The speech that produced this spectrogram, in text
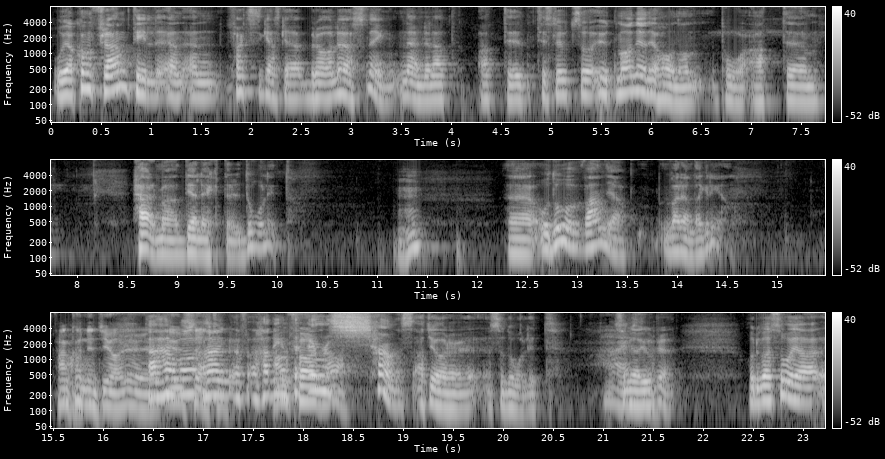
och jag kom fram till en, en faktiskt ganska bra lösning. Nämligen att, att eh, till slut så utmanade jag honom på att eh, härma dialekter dåligt. Eh, och då vann jag varenda gren. Han kunde inte göra det Han, han, var, han hade Han inte en bra. chans att göra det så dåligt Nej, som jag gjorde det. Och det var så jag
